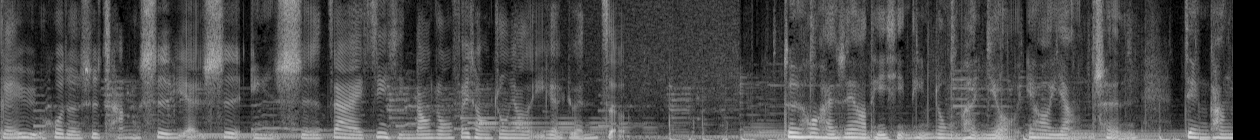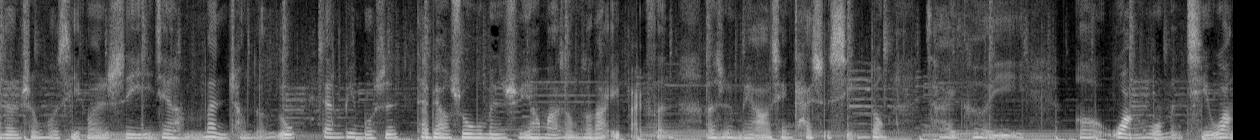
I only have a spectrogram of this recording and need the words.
给予或者是尝试，也是饮食在进行当中非常重要的一个原则。最后还是要提醒听众朋友，要养成健康的生活习惯是一件很漫长的路，但并不是代表说我们需要马上做到一百分，而是我们要先开始行动，才可以呃往我们期望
